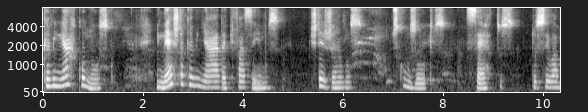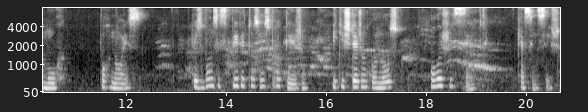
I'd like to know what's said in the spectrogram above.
caminhar conosco. E nesta caminhada que fazemos, estejamos uns com os outros, certos do seu amor por nós. Que os bons espíritos nos protejam e que estejam conosco hoje e sempre. Que assim seja.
